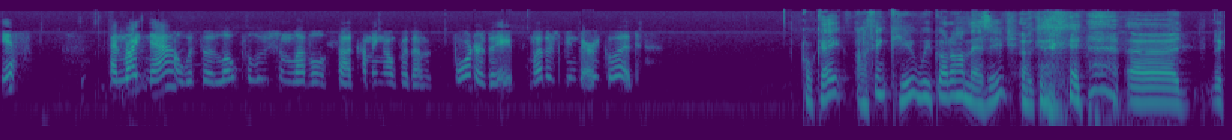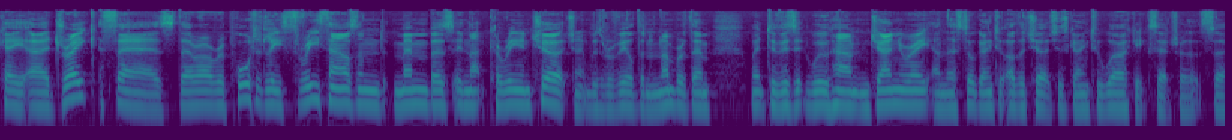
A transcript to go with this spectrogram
Yes. And right now, with the low pollution levels uh, coming over the border, the weather's been very good. Okay, I think you. We've got our message. Okay. Uh, okay. Uh, Drake says there are reportedly 3,000 members in that Korean church, and it was revealed that a number of them went to visit Wuhan in January, and they're still going to other churches, going to work, etc. That's uh,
